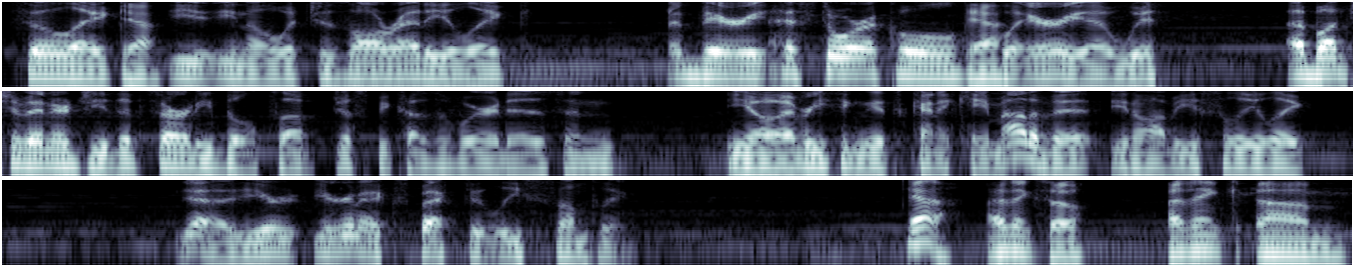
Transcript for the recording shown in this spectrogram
so like Yeah. you, you know, which is already like a very historical Yeah. area with a bunch of energy that's already built up just because of where it is and you know everything that's kind of came out of it you know obviously like yeah you're you're gonna expect at least something Yeah, I think so. I think um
